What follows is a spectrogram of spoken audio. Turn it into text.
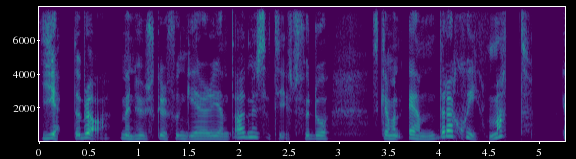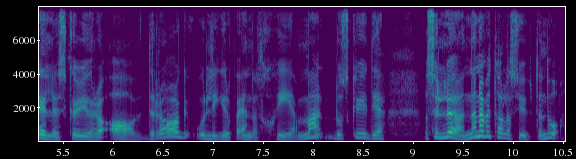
Jättebra, men hur ska det fungera rent administrativt? För då ska man ändra schemat eller ska du göra avdrag och ligger på ändrat schema, då ska ju det... Alltså lönerna betalas ut ändå.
